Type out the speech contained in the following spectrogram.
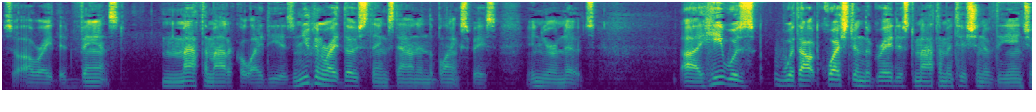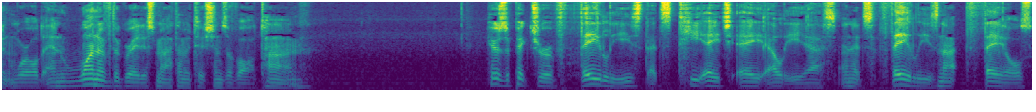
So I'll write advanced mathematical ideas, and you can write those things down in the blank space in your notes. Uh, he was, without question, the greatest mathematician of the ancient world and one of the greatest mathematicians of all time. Here's a picture of Thales, that's T-H-A-L-E-S, and it's Thales, not Thales.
